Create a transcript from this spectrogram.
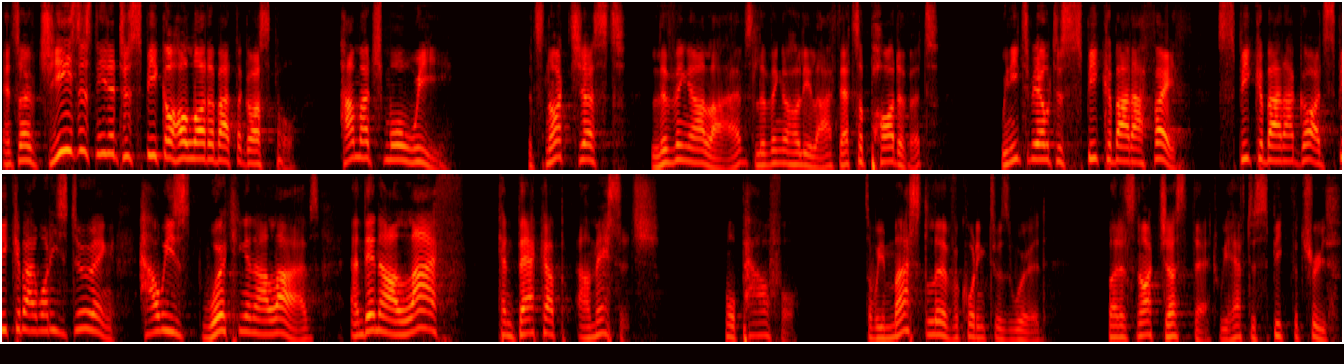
And so, if Jesus needed to speak a whole lot about the gospel, how much more we? It's not just living our lives, living a holy life, that's a part of it. We need to be able to speak about our faith, speak about our God, speak about what He's doing, how He's working in our lives, and then our life can back up our message. More powerful. So we must live according to His word, but it's not just that. We have to speak the truth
